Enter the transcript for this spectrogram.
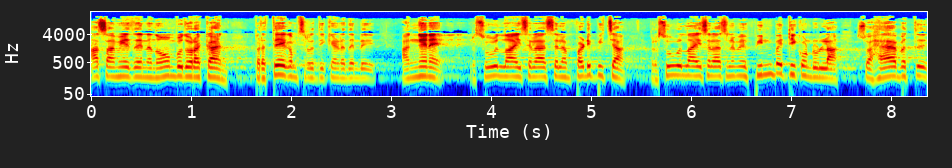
ആ സമയത്ത് തന്നെ നോമ്പ് തുറക്കാൻ പ്രത്യേകം ശ്രദ്ധിക്കേണ്ടതുണ്ട്. അങ്ങനെ റസൂല്ലാഹി സ്വലാസ്ലം പഠിപ്പിച്ച റസൂല്ലാഹി സ്വലാസ്ലമെ പിൻപറ്റിക്കൊണ്ടുള്ള സ്വഹാബത്ത്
